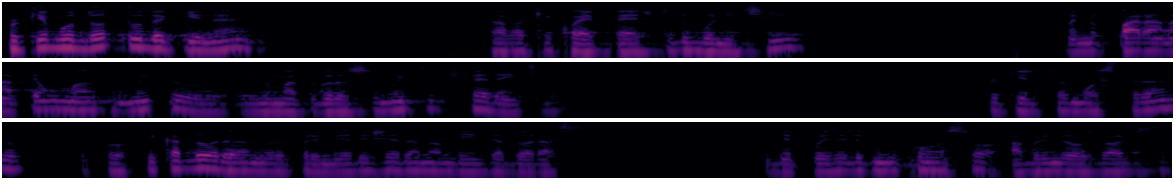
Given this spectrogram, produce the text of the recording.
Porque mudou tudo aqui, né? Tava aqui com o iPad tudo bonitinho. Mas no Paraná tem um manto muito, e no Mato Grosso muito diferente, né? Porque ele foi mostrando, ele falou, fica adorando eu primeiro e gerando ambiente de adoração. E depois ele começou a abrir meus olhos e...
